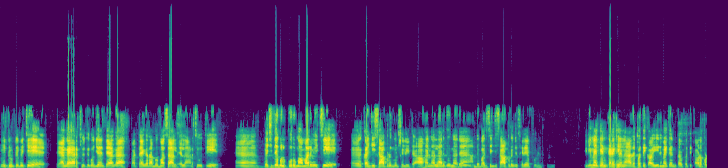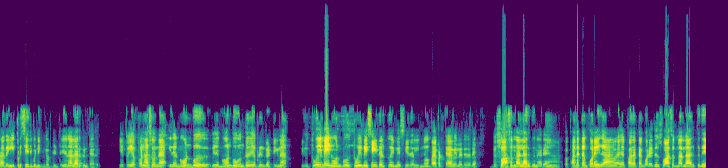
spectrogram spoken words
பீட்ரூட் வச்சு தேங்காய் அரைச்சி ஊற்றி கொஞ்சம் தேங்காய் பட்டை கிராம்பு மசால் எல்லாம் அரைச்சி ஊற்றி வெஜிடபிள் குருமா மாதிரி வச்சு கஞ்சி சாப்பிடுங்கன்னு சொல்லிட்டு. ஆக நல்லா இருக்குதுனாரு அந்த மாதிரி செஞ்சு சாப்பிடுங்க சரியா போயிடுது இனிமேக்கன் கிடைக்கலண்ணா அதை பத்தி க இனிமேக்கன் பத்தி கவலைப்படாதீங்க. இப்படி சரி பண்ணிக்கங்க அப்படின்ட்டு. இது நல்லா இருக்குன்ட்டாரு. இப்போ எப்போ நான் சொன்னேன் இதை நோன்பு இது நோன்பு வந்து எப்படின்னு கேட்டிங்கன்னா இது தூய்மை நோன்பு தூய்மை செய்தல் தூய்மை செய்தல். இன்னும் பயப்பட தேவையில்லைன்றது இப்போ சுவாசம் நல்லா இருக்குனாரு இப்போ பதட்டம் குறையுதா? பதட்டம் குறையுது சுவாசம் நல்லா இருக்குது.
